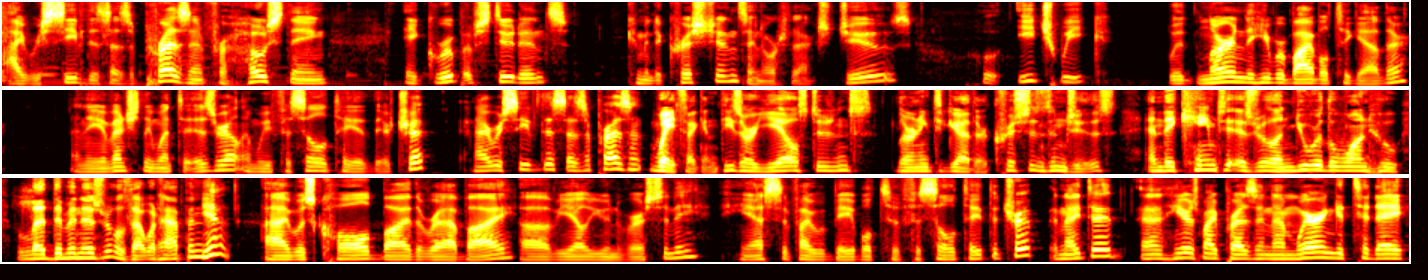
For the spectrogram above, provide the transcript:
I received this as a present for hosting a group of students, committed Christians and Orthodox Jews, who each week would learn the Hebrew Bible together. And they eventually went to Israel, and we facilitated their trip. And I received this as a present. Wait a second. These are Yale students learning together, Christians and Jews, and they came to Israel, and you were the one who led them in Israel. Is that what happened? Yeah, I was called by the rabbi of Yale University. He asked if I would be able to facilitate the trip, and I did. And here's my present. I'm wearing it today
